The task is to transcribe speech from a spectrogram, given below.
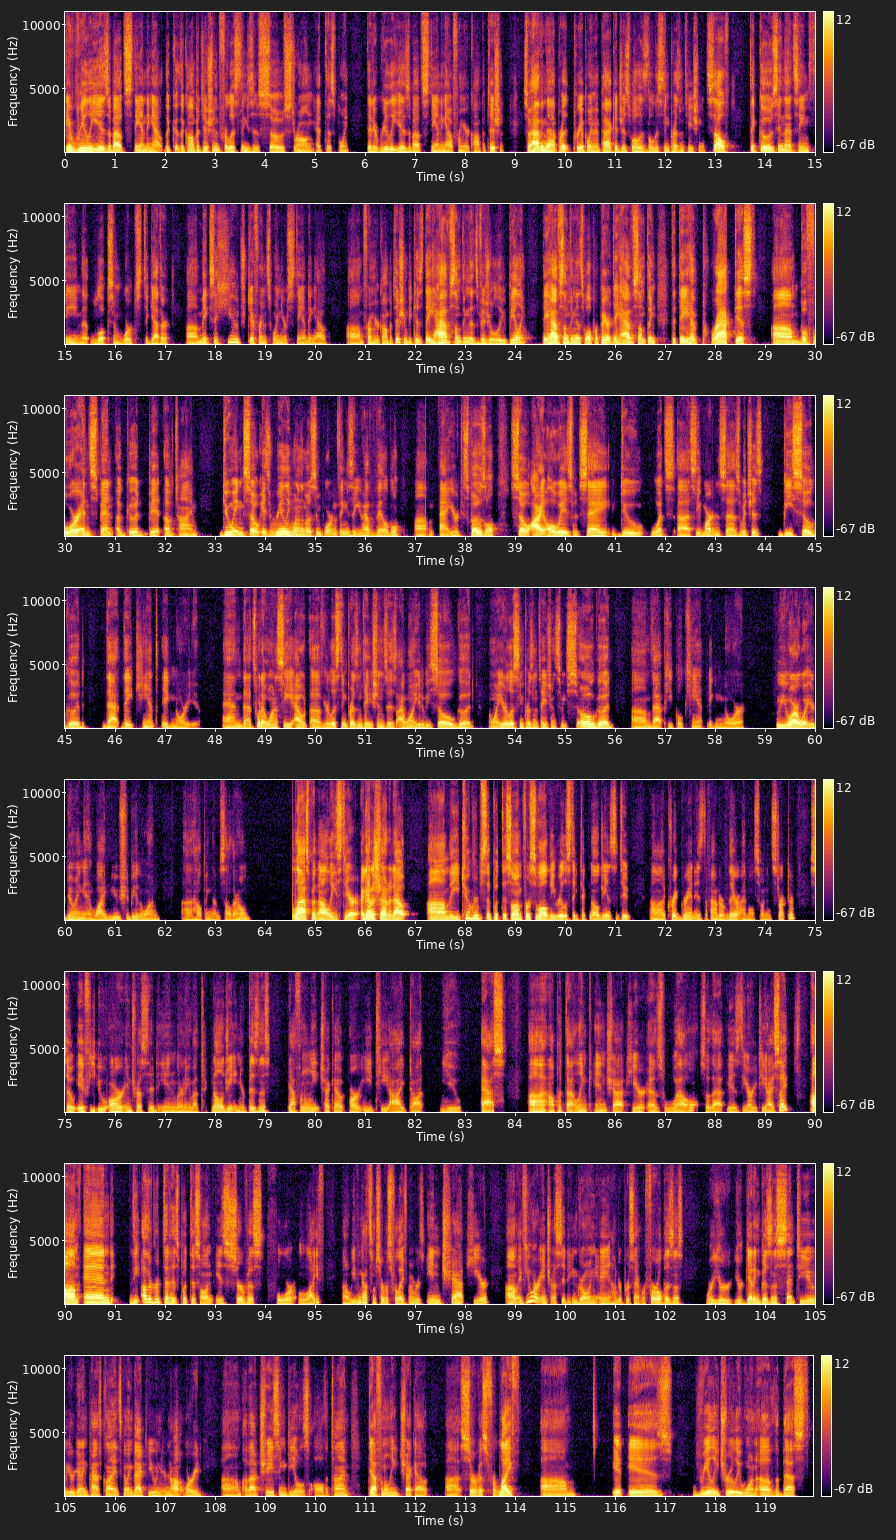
it really is about standing out. The, the competition for listings is so strong at this point that it really is about standing out from your competition. So having that pre-appointment package as well as the listing presentation itself that goes in that same theme that looks and works together uh, makes a huge difference when you're standing out um, from your competition because they have something that's visually appealing. They have something that's well prepared. They have something that they have practiced um, before and spent a good bit of time doing. So it's really one of the most important things that you have available um, at your disposal. So I always say, do what uh, Steve Martin says, which is be so good that they can't ignore you. And that's what I want to see out of your listing presentations is I want you to be so good. I want your listing presentations to be so good um, that people can't ignore who you are, what you're doing, and why you should be the one uh, helping them sell their home. Last but not least here, I got to shout it out. Um, the two groups that put this on, first of all, the Real Estate Technology Institute. Uh, Craig Grant is the founder over there. I'm also an instructor. So if you are interested in learning about technology in your business, definitely check out reti.us. Uh, I'll put that link in chat here as well. So that is the RETI site. Um, and the other group that has put this on is Service for Life. Uh, we even got some Service for Life members in chat here. Um, if you are interested in growing a 100% referral business where you're you're getting business sent to you, you're getting past clients coming back to you, and you're not worried um, about chasing deals all the time, definitely check out uh, Service for Life. Um, it is really, truly one of the best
